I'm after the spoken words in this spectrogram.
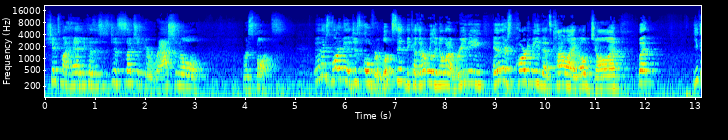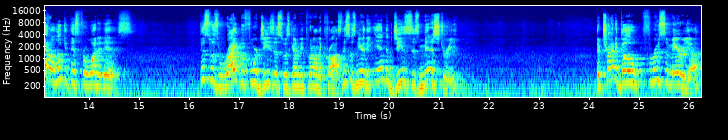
shakes my head because this is just such an irrational response. And then there's part of me that just overlooks it because I don't really know what I'm reading. And then there's part of me that's kind of like, oh, John. But you got to look at this for what it is. This was right before Jesus was going to be put on the cross. This was near the end of Jesus' ministry. They're trying to go through Samaria.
